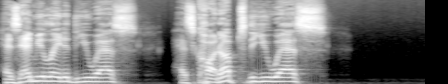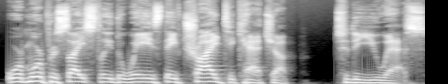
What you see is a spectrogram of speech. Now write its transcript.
has emulated the U.S., has caught up to the U.S., or more precisely, the ways they've tried to catch up to the U.S.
